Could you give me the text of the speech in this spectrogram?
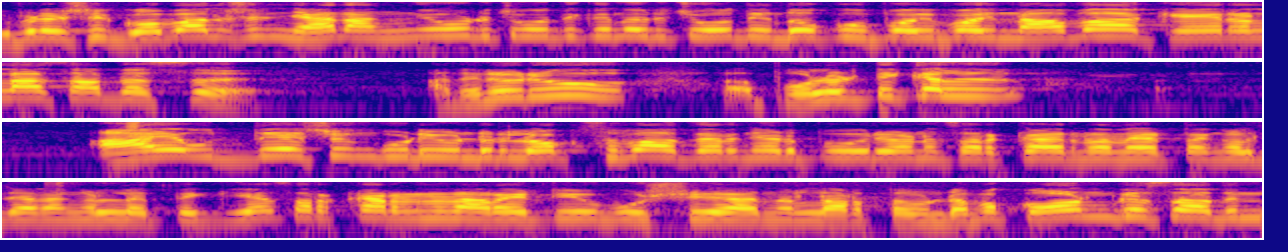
ഇവിടെ ശ്രീ ഗോപാലകൃഷ്ണൻ ഞാൻ അങ്ങോട്ട് ചോദിക്കുന്ന ഒരു ചോദ്യം. നോക്കൂ ഇപ്പോൾ ഇപ്പോൾ നവ കേരള സദസ്സ്. അതിനൊരു പൊളിറ്റിക്കൽ ആയ ഉദ്ദേശം കൂടിയുണ്ട് ലോക്സഭാ തെരഞ്ഞെടുപ്പ് വരികയാണ് സർക്കാരിന്റെ നേട്ടങ്ങൾ ജനങ്ങളിൽ എത്തിക്കുക. സർക്കാരിന്റെ നറേറ്റീവ് പുഷ് ചെയ്യുക എന്നുള്ള അർത്ഥമുണ്ട്. അപ്പോൾ കോൺഗ്രസ് അതിൽ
